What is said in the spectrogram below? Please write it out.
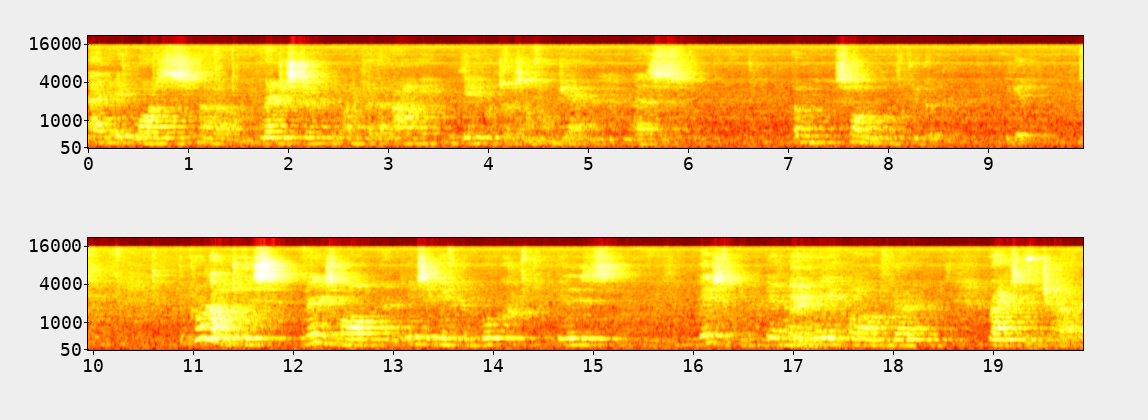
And it was uh, registered under the AMI Sans Frontières as a small movement that we could begin. The prologue to this very small and insignificant book is based in a way of the rights of the child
